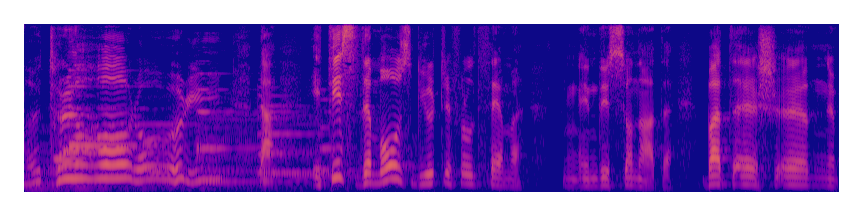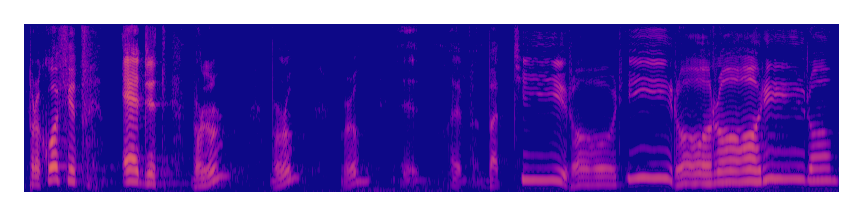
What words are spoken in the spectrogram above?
Та-тра-ра-ри. Да, it is the most beautiful theme in this sonata. But uh, sh- um, Prokofiev added brum, brum, brum, uh, uh, but ti ro ri ro ro ri rom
